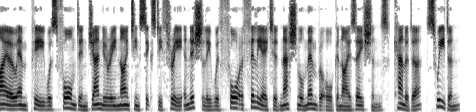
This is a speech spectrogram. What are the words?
IOMP was formed in January 1963 initially with four affiliated national member organizations Canada, Sweden,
